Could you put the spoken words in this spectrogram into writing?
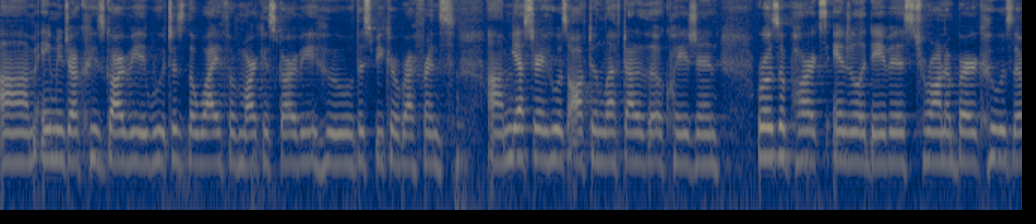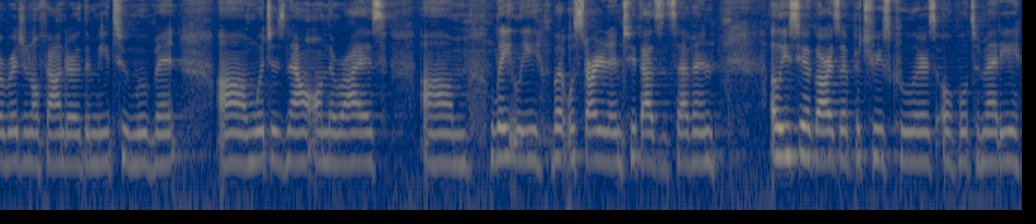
um, Amy Jacques Garvey, which is the wife of Marcus Garvey, who the speaker referenced um, yesterday, who was often left out of the equation, Rosa Parks, Angela Davis, Tarana Burke, who was the original founder of the Me Too movement, um, which is now on the rise um, lately, but was started in 2007. Alicia Garza, Patrisse Cullors, Opal Tometi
